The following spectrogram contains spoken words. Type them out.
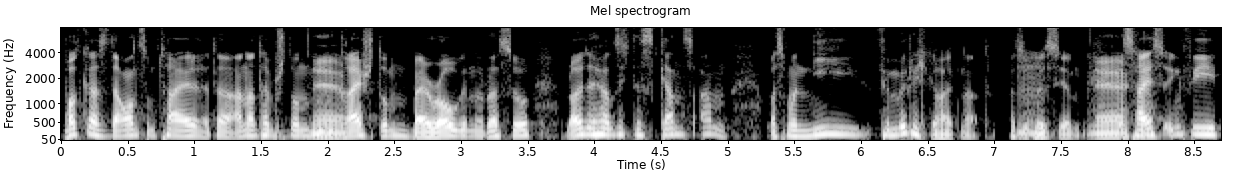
Podcasts dauern zum Teil etwa anderthalb Stunden, Ja. drei Stunden bei Rogan oder so. Leute hören sich das ganz an, was man nie für möglich gehalten hat. Also ein bisschen. Ja, ja, das heißt, irgendwie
